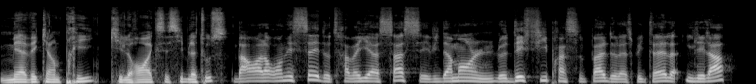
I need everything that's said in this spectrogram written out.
mais avec un prix qui le rend accessible à tous? Bah alors on essaie de travailler à ça. C'est évidemment le défi principal de la Spritel. Il est là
